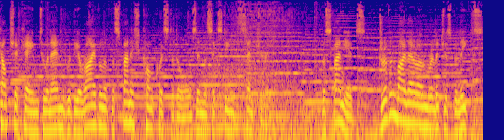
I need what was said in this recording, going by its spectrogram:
culture came to an end with the arrival of the Spanish conquistadors in the 16th century. The Spaniards, driven by their own religious beliefs,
